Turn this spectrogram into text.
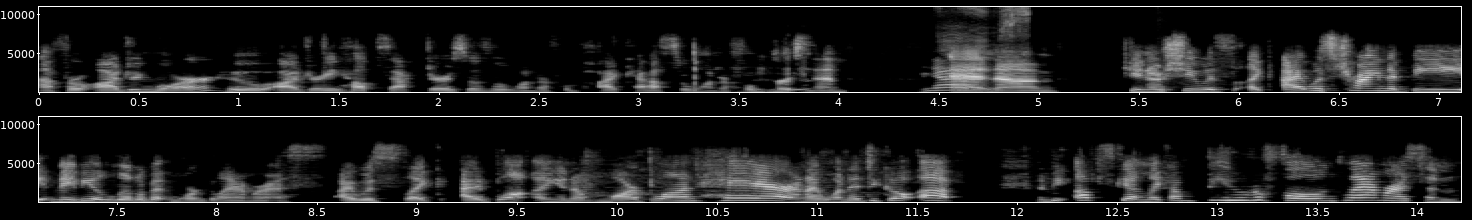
uh, from audrey moore who audrey helps actors was a wonderful podcast a wonderful mm-hmm. person. Yes. and um you know she was like i was trying to be maybe a little bit more glamorous. I was like i blonde you know more blonde hair and i wanted to go up and be upscale like i'm beautiful and glamorous. And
